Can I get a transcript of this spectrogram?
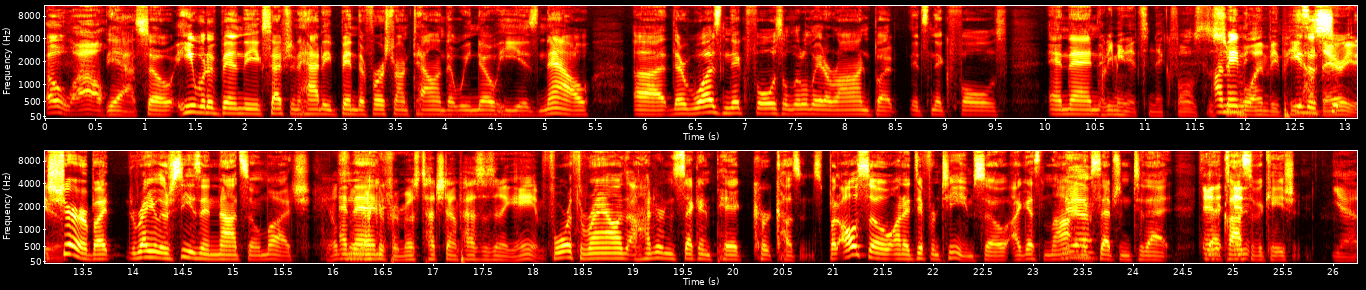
Oh, wow. Yeah, so he would have been the exception had he been the first round talent that we know he is now. Uh, there was Nick Foles a little later on, but it's Nick Foles. And then What do you mean it's Nick Foles, the I Super mean, Bowl MVP? he's How a su- dare you? sure, but the regular season not so much. He holds and the then record for most touchdown passes in a game. fourth round, 102nd pick, Kirk Cousins, but also on a different team. So I guess not an exception to that to And- that and- classification. Yeah.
